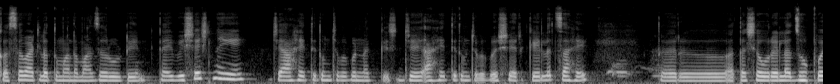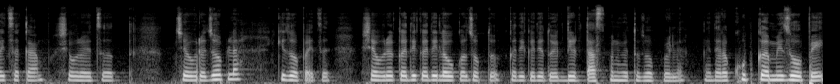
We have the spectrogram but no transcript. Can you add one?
कसं वाटलं तुम्हाला माझं रुटीन काही विशेष नाही आहे जे आहे ते तुमच्याबरोबर नक्कीच जे आहे ते तुमच्याबरोबर शेअर केलंच आहे. तर आता शौर्याला झोपवायचं काम. शौर्याचं शौर्य झोपला की झोपायचं? शौर्य कधी कधी लवकर झोपतो. कधी कधी तो एक दीड तास पण घेतो झोपवायला. आणि त्याला खूप कमी झोप आहे.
